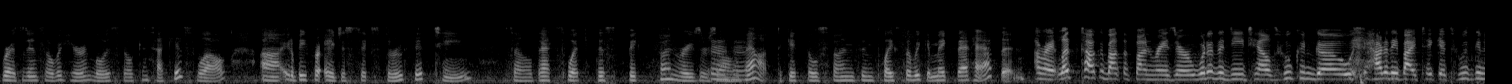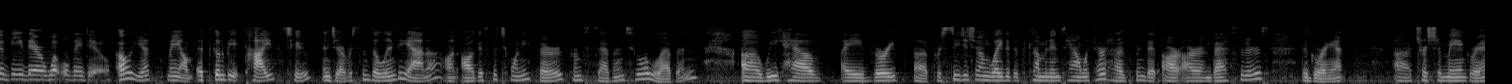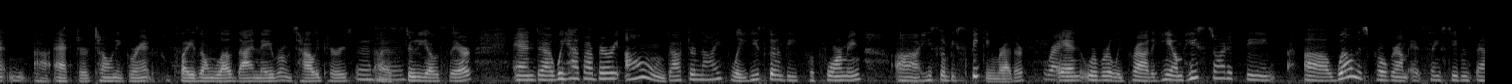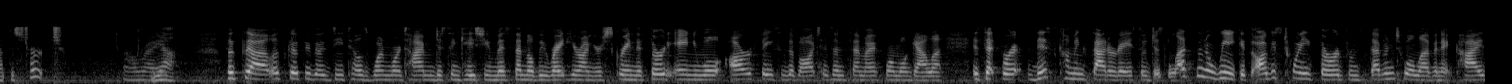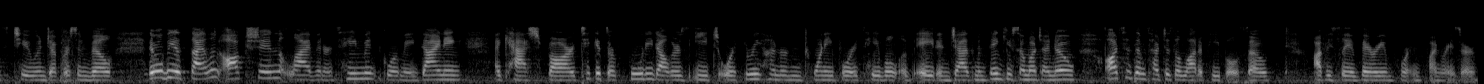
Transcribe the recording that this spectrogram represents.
residents over here in Louisville, Kentucky as well. Uh, it'll be for ages 6 through 15. So that's what this big fundraiser is mm -hmm. all mm-hmm. about, to get those funds in place so we can make that happen. All right, let's talk about the fundraiser. What are the details? Who can go? How do they buy tickets? Who's going to be there? What will they do? Oh, yes, ma'am. It's going to be at Kai's 2 in Jeffersonville, Indiana on August the 23rd from 7 to 11. Uh, we have a very uh, prestigious young lady that's coming in town with her husband that are our ambassadors, the Grants uh, Trisha Mann Grant and uh, actor Tony Grant, who plays on Love Thy Neighbor on Tyler Perry's mm -hmm. uh, mm-hmm. studios there. And uh, we have our very own Dr. Knifley. He's going to be performing, uh, he's going to be speaking rather, right. and we're really proud of him. He started the uh, wellness program at St. Stephen's Baptist Church. All right. Yeah. Let's, uh, let's go through those details one more time, just in case you missed them. They'll be right here on your screen. The third annual Our Faces of Autism semi-formal gala is set for this coming Saturday, so just less than a week. It's August 23rd from 7 to 11 at Kai's 2 in Jeffersonville. There will be a silent auction, live entertainment, gourmet dining, a cash bar. Tickets are $40 each or 320 for a table of eight. And Jasmine, thank you so much. I know autism touches a lot of people, so obviously a very important fundraiser.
